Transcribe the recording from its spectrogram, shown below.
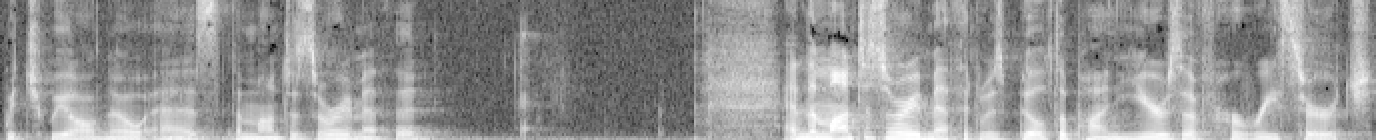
which we all know as the Montessori method. And the Montessori method was built upon years of her research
